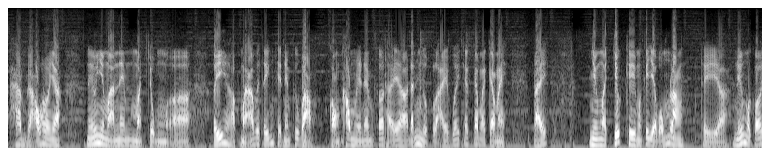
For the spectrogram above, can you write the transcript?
tham khảo thôi nha. Nếu như mà anh em mà trùng uh, ý hợp mã với tiến thì anh em cứ vào. Còn không thì anh em có thể uh, đánh ngược lại với các cái mã kèo này. Đấy. Nhưng mà trước khi mà cái giờ bóng lăn thì uh, nếu mà có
